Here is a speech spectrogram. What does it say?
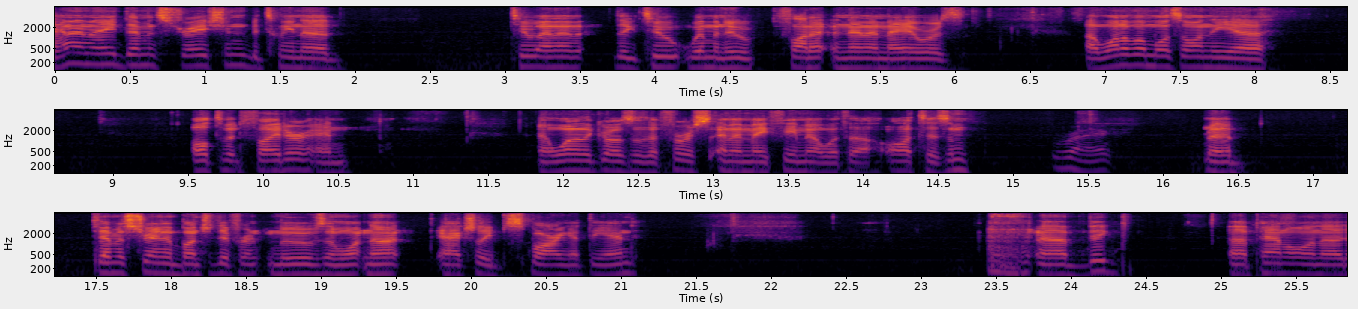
MMA demonstration between uh two MMA the two women who fought in MMA. Was uh, one of them was on the uh, Ultimate Fighter, and and one of the girls was the first MMA female with uh, autism, Right. uh, demonstrating a bunch of different moves and whatnot. Actually sparring at the end. uh, big uh, panel on uh,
